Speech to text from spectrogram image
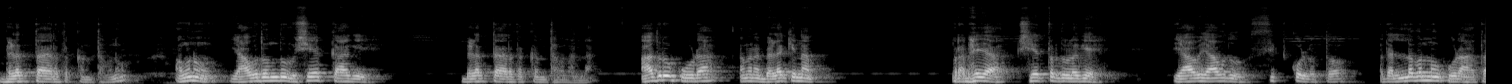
ಬೆಳಗ್ತಾ ಇರತಕ್ಕಂಥವನು. ಅವನು ಯಾವುದೊಂದು ವಿಷಯಕ್ಕಾಗಿ ಬೆಳಗ್ತಾ ಇರತಕ್ಕಂಥವನಲ್ಲ. ಆದರೂ ಕೂಡ ಅವನ ಬೆಳಕಿನ ಪ್ರಭೆಯ ಕ್ಷೇತ್ರದೊಳಗೆ ಯಾವ ಯಾವುದು ಸಿಕ್ಕಿಕೊಳ್ಳುತ್ತೋ ಅದೆಲ್ಲವನ್ನೂ ಕೂಡ ಆತ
